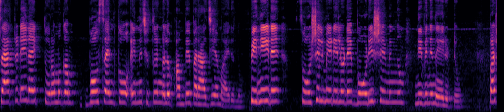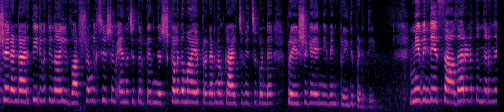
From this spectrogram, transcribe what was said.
Saturday night Thuramukham Boss and Co എന്നീ ചിത്രങ്ങളും അമ്പെ പരാജയമായിരുന്നു. പിന്നീട് സോഷ്യൽ മീഡിയയിലൂടെ ബോഡി ഷേമിങ്ങും നിവിന് നേരിട്ടു. പക്ഷേ രണ്ടായിരത്തി ഇരുപത്തിനാലിൽ വർഷങ്ങൾക്ക് ശേഷം എന്ന ചിത്രത്തിൽ നിഷ്കളങ്കമായ പ്രകടനം കാഴ്ചവെച്ചുകൊണ്ട് പ്രേക്ഷകരെ നിവിൻ പ്രീതിപ്പെടുത്തി. നിവിന്റെ സാധാരണത്വം നിറഞ്ഞ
